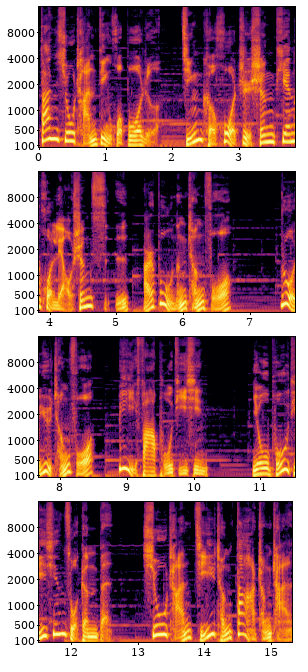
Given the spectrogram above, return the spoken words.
单修禅定或般若，仅可获至升天或了生死，而不能成佛。若欲成佛，必发菩提心，有菩提心做根本，修禅即成大成禅。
